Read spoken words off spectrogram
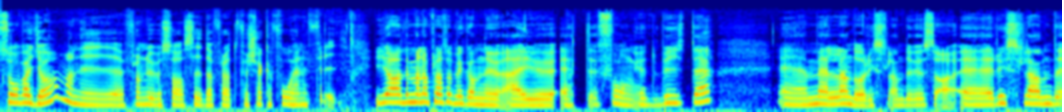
Så vad gör man i, från USAs sida för att försöka få henne fri? Ja, det man har pratat mycket om nu är ju ett fångutbyte eh, mellan då Ryssland och USA. Eh, Ryssland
